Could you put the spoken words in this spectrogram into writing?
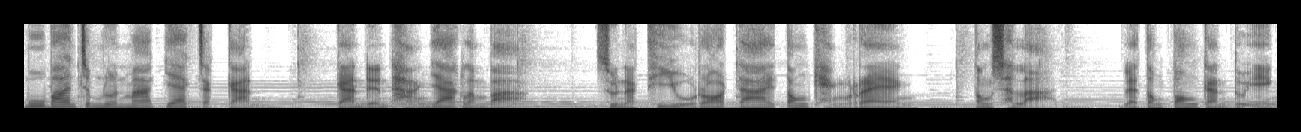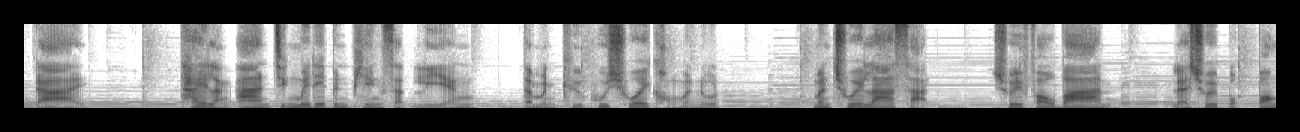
หมู่บ้านจำนวนมากแยกจากกัน การเดินทางยากลำบาก สุนัขที่อยู่รอดได้ต้องแข็งแรง ต้องฉลาด และต้องป้องกันตัวเองได้ ไทยหลังอ่านจึงไม่ได้เป็นเพียงสัตว์เลี้ยง แต่มันคือผู้ช่วยของมนุษย์ มันช่วยล่าสัตว์ ช่วยเฝ้าบ้าน และช่วยปกป้อง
